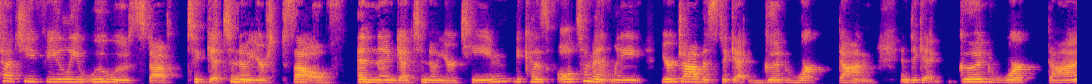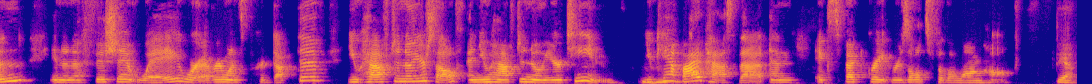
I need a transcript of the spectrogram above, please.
touchy feely woo woo stuff to get to know yourself and then get to know your team because ultimately your job is to get good work done and to get good work done in an efficient way where everyone's productive you have to know yourself and you have to know your team you Mhm. can't bypass that and expect great results for the long haul Yeah,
